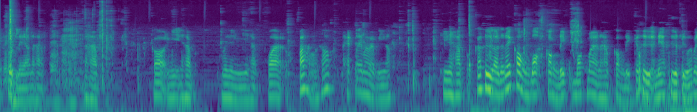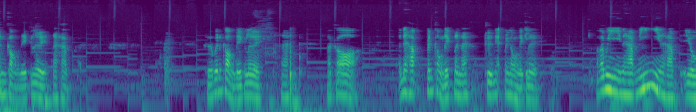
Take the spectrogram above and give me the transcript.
ฟสุดแล้วนะครับนะครับ ก็อย่างนี้นะครับเป็นอย่างนี้ครับว่าฝรั่งชอบแพ็คอะไรมาแบบนี้เนาะที่นะครับก็คือเราจะได้กล่องบล็อกกล่องเด็กบล็อกมานะครับ กล่องเด็กก็คืออันนี้คือถือว่าเป็นกล่องเด็กเลยนะครับ ถือเป็นกล่องเด็กเลยนะแล้วก็อันนี้ครับเป็นกล่องเด็กเลยนะคือเนี้ยเป็นกล่องเด็กเลย แล้วก็มีนะครับนี่นะครับเอล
